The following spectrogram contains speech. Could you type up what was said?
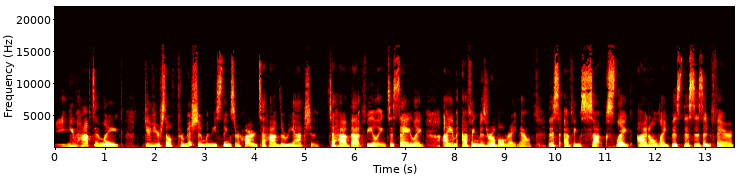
you have to like give yourself permission when these things are hard to have the reaction, to have that feeling, to say, like, I am effing miserable right now. This effing sucks. Like, I don't like this. This isn't fair.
